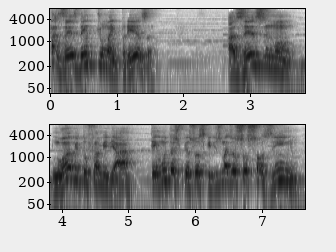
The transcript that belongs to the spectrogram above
às vezes dentro de uma empresa, às vezes no, no âmbito familiar, tem muitas pessoas que dizem, mas eu sou sozinho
